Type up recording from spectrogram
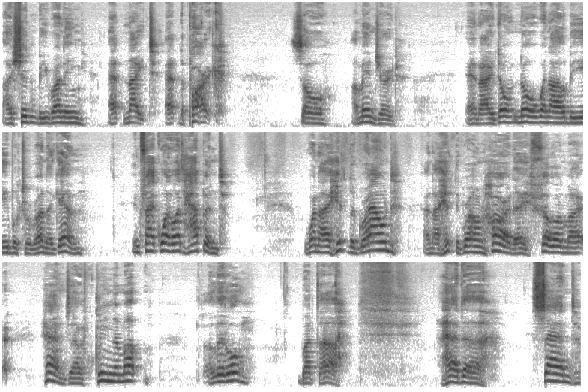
I shouldn't be running at night at the park. So I'm injured, and I don't know when I'll be able to run again. In fact, what, what happened when I hit the ground, and I hit the ground hard, I fell on my hands. I've cleaned them up a little, but uh, I had uh, sand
